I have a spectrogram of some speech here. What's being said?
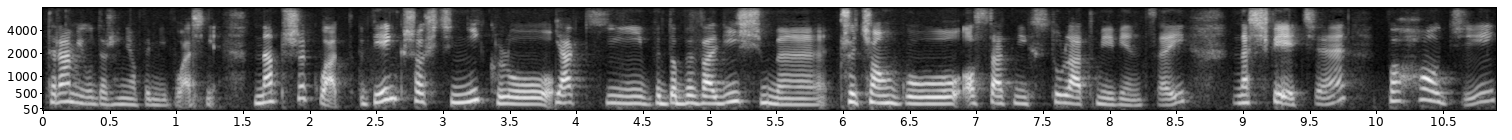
terami uderzeniowymi właśnie. Na przykład większość niklu, jaki wydobywaliśmy w przeciągu ostatnich 100 lat mniej więcej na świecie, pochodzi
